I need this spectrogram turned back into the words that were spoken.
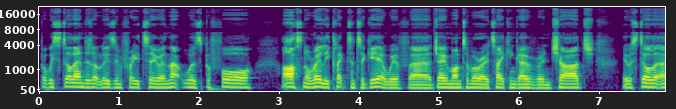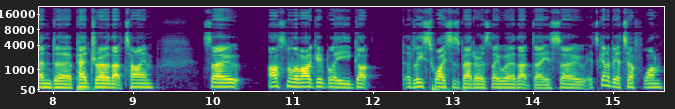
but we still ended up losing 3 2, and that was before Arsenal really clicked into gear with uh, Joe Montemurro taking over in charge. It was still under Pedro at that time. So Arsenal have arguably got at least twice as better as they were that day, so it's going to be a tough one.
